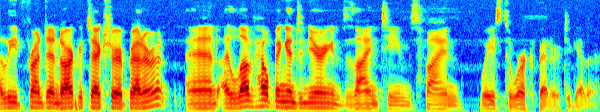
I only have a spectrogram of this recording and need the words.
I lead front-end architecture at Betterment, and I love helping engineering and design teams find ways to work better together.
